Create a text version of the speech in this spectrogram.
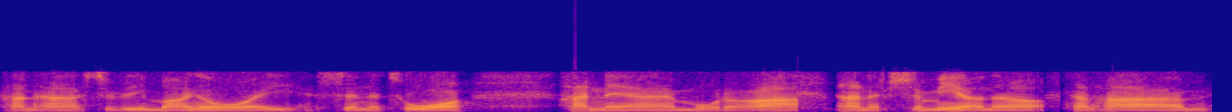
Han har selvfølgelig mange år i senatorer. Han er moderat, han er charmerende, han har um,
